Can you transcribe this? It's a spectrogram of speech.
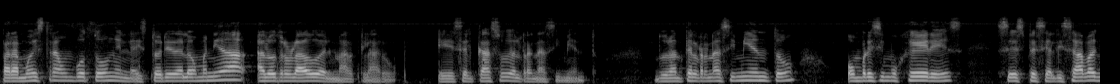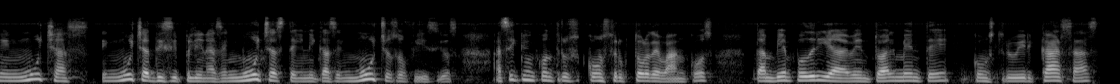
para muestra un botón en la historia de la humanidad al otro lado del mar, claro. Es el caso del Renacimiento. Durante el Renacimiento, hombres y mujeres se especializaban en muchas, en muchas disciplinas, en muchas técnicas, en muchos oficios. Así que un constructor de bancos también podría eventualmente construir casas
